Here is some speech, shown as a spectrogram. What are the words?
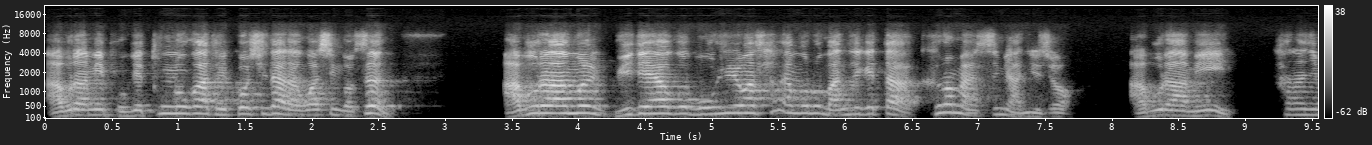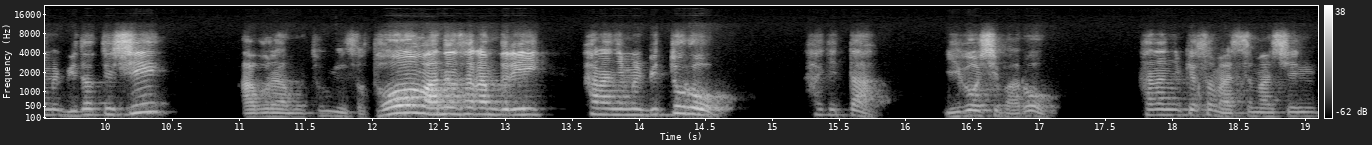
아브라함이 복의 통로가 될 것이다 라고 하신 것은 아브라함을 위대하고 뭐 훌륭한 사람으로 만들겠다 그런 말씀이 아니죠. 아브라함이 하나님을 믿었듯이 아브라함을 통해서 더 많은 사람들이 하나님을 믿도록 하겠다. 이것이 바로 하나님께서 말씀하신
